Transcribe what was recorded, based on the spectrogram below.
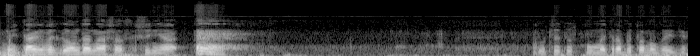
No i tak wygląda nasza skrzynia. Kurczę tu z pół metra betonu wejdzie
